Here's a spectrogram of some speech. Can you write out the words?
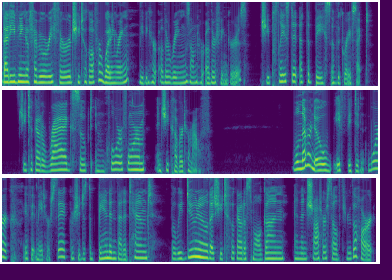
That evening of February 3rd, she took off her wedding ring, leaving her other rings on her other fingers. She placed it at the base of the gravesite. She took out a rag soaked in chloroform and she covered her mouth. We'll never know if it didn't work, if it made her sick, or she just abandoned that attempt, but we do know that she took out a small gun and then shot herself through the heart,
